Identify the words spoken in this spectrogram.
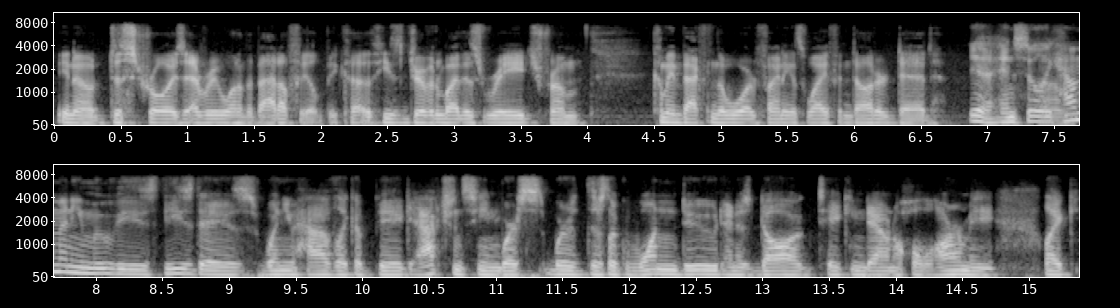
you know destroys everyone on the battlefield because he's driven by this rage from coming back from the war and finding his wife and daughter dead. yeah and so like Um, how many movies these days when you have like a big action scene where where there's like one dude and his dog taking down a whole army like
